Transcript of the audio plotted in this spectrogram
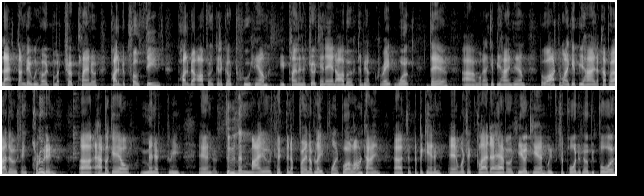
Last Sunday, we heard from a church planner. Part of the proceeds, part of the offering is going to go to him. He's planning a church in Ann Arbor. It's going to be a great work there. Uh, we're going to get behind him. But we also want to get behind a couple others, including uh, Abigail Ministry. And Susan Myers has been a friend of Lake Point for a long time. Uh, since the beginning, and we're just glad to have her here again. We've supported her before,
